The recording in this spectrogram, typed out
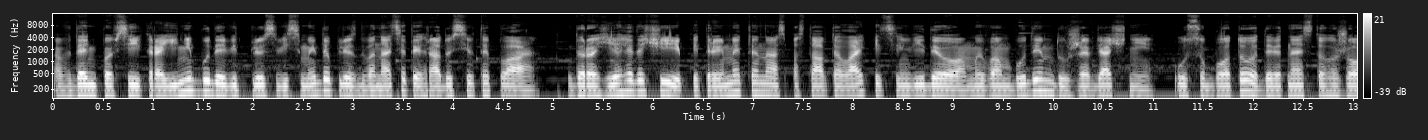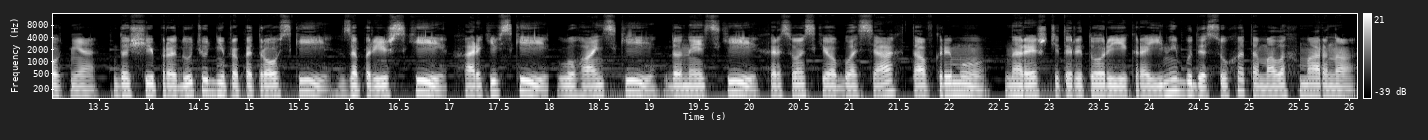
Вдень по всій країні буде від плюс 8 до плюс 12 градусів тепла. Дорогі глядачі, підтримайте нас, поставте лайк під цим відео. Ми вам будемо дуже вдячні. У суботу, 19 жовтня, дощі пройдуть у Дніпропетровській, Запорізькій, Харківській, Луганській, Донецькій, Херсонській областях та в Криму. Нарешті території країни буде сухо та малохмарно.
